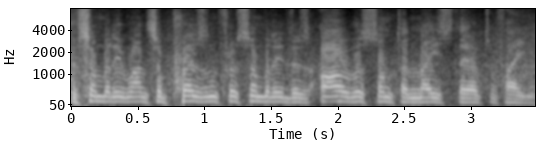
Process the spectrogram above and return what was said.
if somebody wants a present for somebody, there's always something nice there to find.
